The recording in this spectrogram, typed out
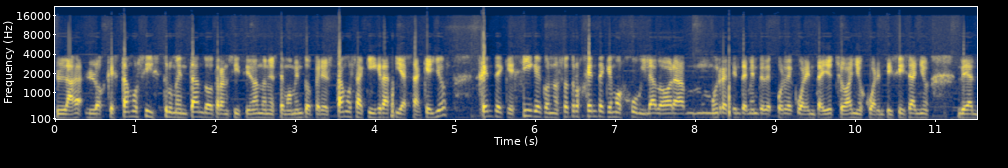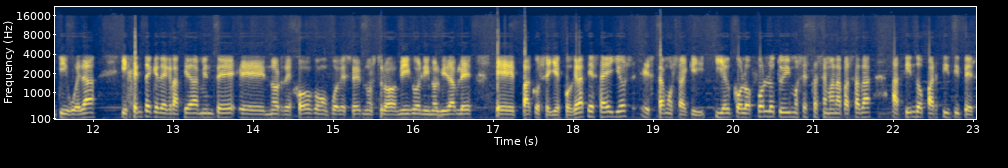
los que estamos instrumentando o transicionando en este momento, pero estamos aquí gracias a aquellos, gente que sigue con nosotros, gente que hemos jubilado ahora muy recientemente después de 48 años, 46 años de antigüedad y gente que desgraciadamente eh, nos dejó, como puede ser nuestro amigo, el inolvidable eh, Paco Sellez. Pues gracias a ellos estamos aquí. Y el colofón lo tuvimos esta semana pasada haciendo partícipes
